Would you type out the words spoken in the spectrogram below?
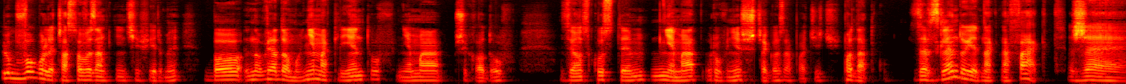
lub w ogóle czasowe zamknięcie firmy, bo no wiadomo, nie ma klientów, nie ma przychodów, w związku z tym nie ma również z czego zapłacić podatku. Ze względu jednak na fakt, że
